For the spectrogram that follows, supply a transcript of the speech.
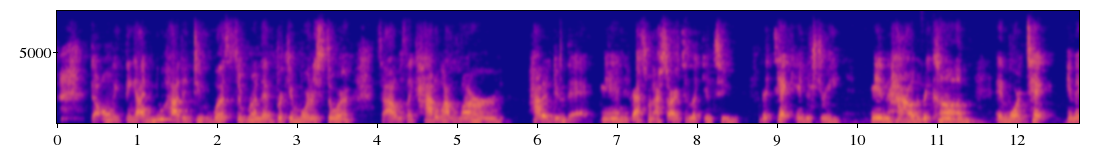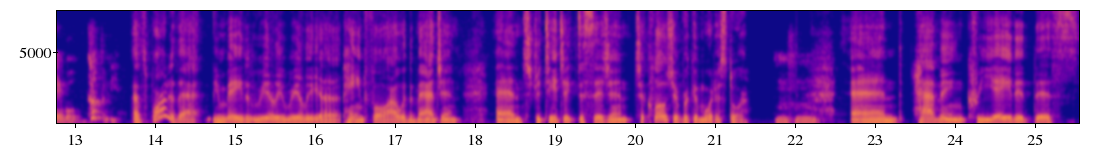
the only thing I knew how to do was to run that brick and mortar store. So I was like, how do I learn how to do that? And that's when I started to look into the tech industry and how to become a more tech enabled company. As part of that, you made a really, really uh, painful, I would imagine, and strategic decision to close your brick and mortar store. Mm-hmm. And having created this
